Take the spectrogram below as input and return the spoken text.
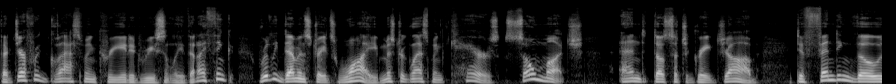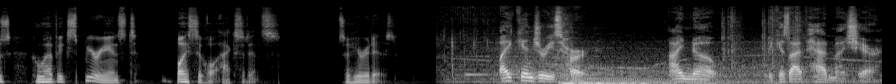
that Jeffrey Glassman created recently that I think really demonstrates why Mr. Glassman cares so much and does such a great job defending those who have experienced bicycle accidents. So here it is. Bike injuries hurt. I know because I've had my share.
